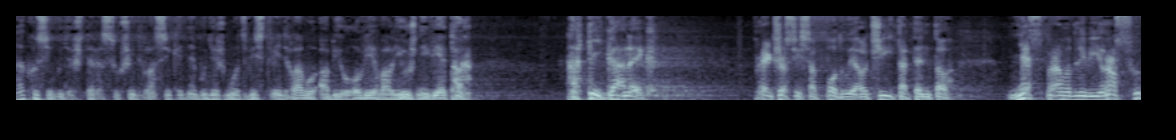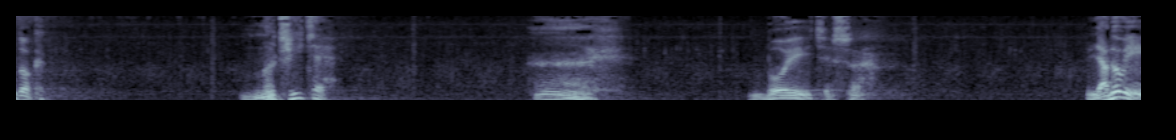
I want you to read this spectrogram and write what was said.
ako si budeš teraz sušiť vlasy, keď nebudeš môcť vystrieť hlavu, aby ju ovieval južný vietor? A ty, Ganek, prečo si sa podujal čítať tento nespravodlivý rozsudok? Mlčíte? Ach, bojíte sa. Ľadový,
